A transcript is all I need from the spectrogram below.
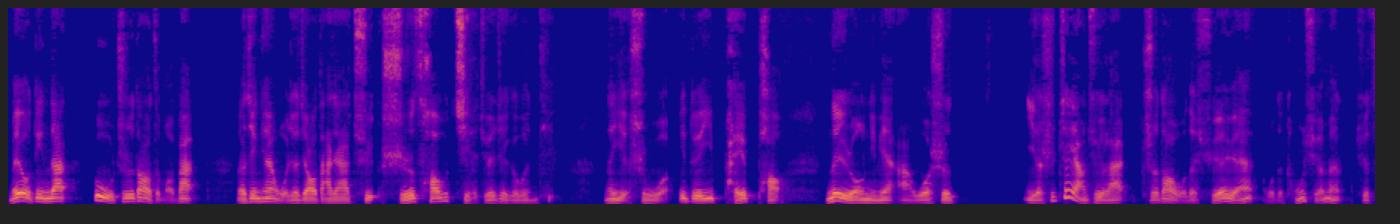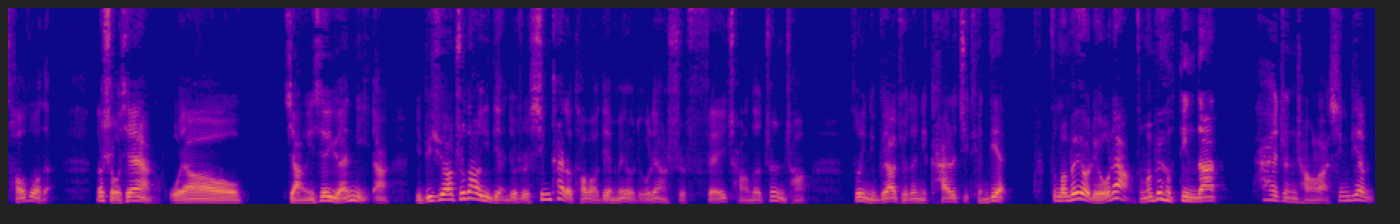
没有订单，不知道怎么办。那今天我就教大家去实操解决这个问题。那也是我一对一陪跑内容里面啊，我是。也是这样去来指导我的学员、我的同学们去操作的。那首先啊，我要讲一些原理啊，你必须要知道一点，就是新开的淘宝店没有流量是非常的正常。所以你不要觉得你开了几天店，怎么没有流量，怎么没有订单，太正常了。新店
